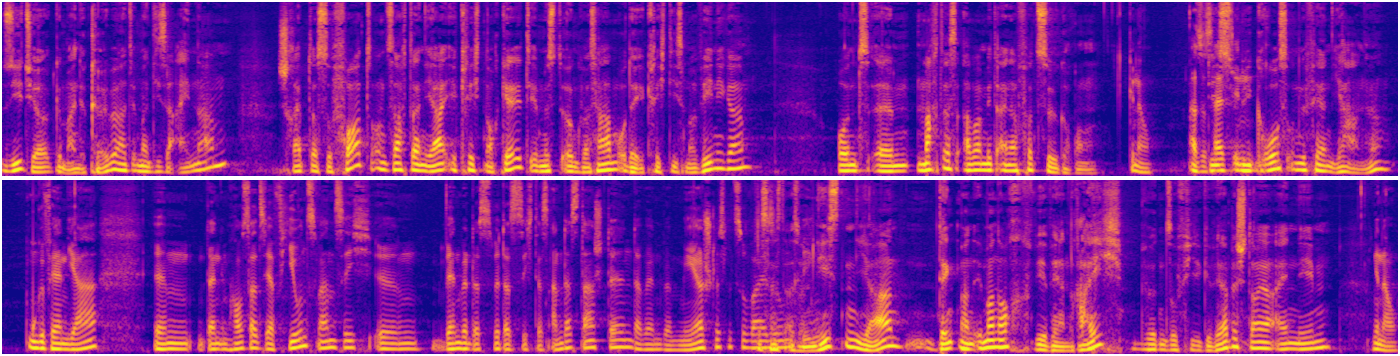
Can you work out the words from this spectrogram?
sieht, ja, Gemeinde Kölbe hat immer diese Einnahmen, schreibt das sofort und sagt dann, ja, ihr kriegt noch Geld, ihr müsst irgendwas haben oder ihr kriegt diesmal weniger und ähm, macht das aber mit einer Verzögerung. Genau. Also das heißt in wie groß ungefähr ein Jahr, ne? Ungefähr ein Jahr. Ähm, dann im Haushaltsjahr 24 ähm, werden wir das, wird das sich das anders darstellen. Da werden wir mehr Schlüsselzuweisungen. Das heißt also kriegen. im nächsten Jahr denkt man immer noch, wir wären reich, würden so viel Gewerbesteuer einnehmen. Genau.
